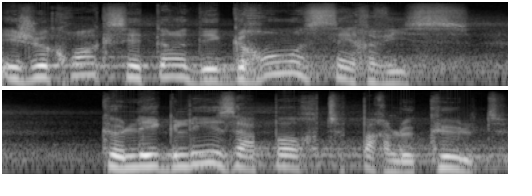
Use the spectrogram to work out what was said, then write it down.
Et je crois que c'est un des grands services que l'Église apporte par le culte.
